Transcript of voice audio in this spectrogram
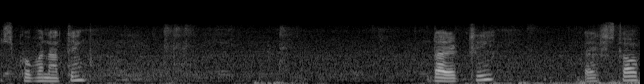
इसको बनाते हैं। डायरेक्टरी डेस्कटॉप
